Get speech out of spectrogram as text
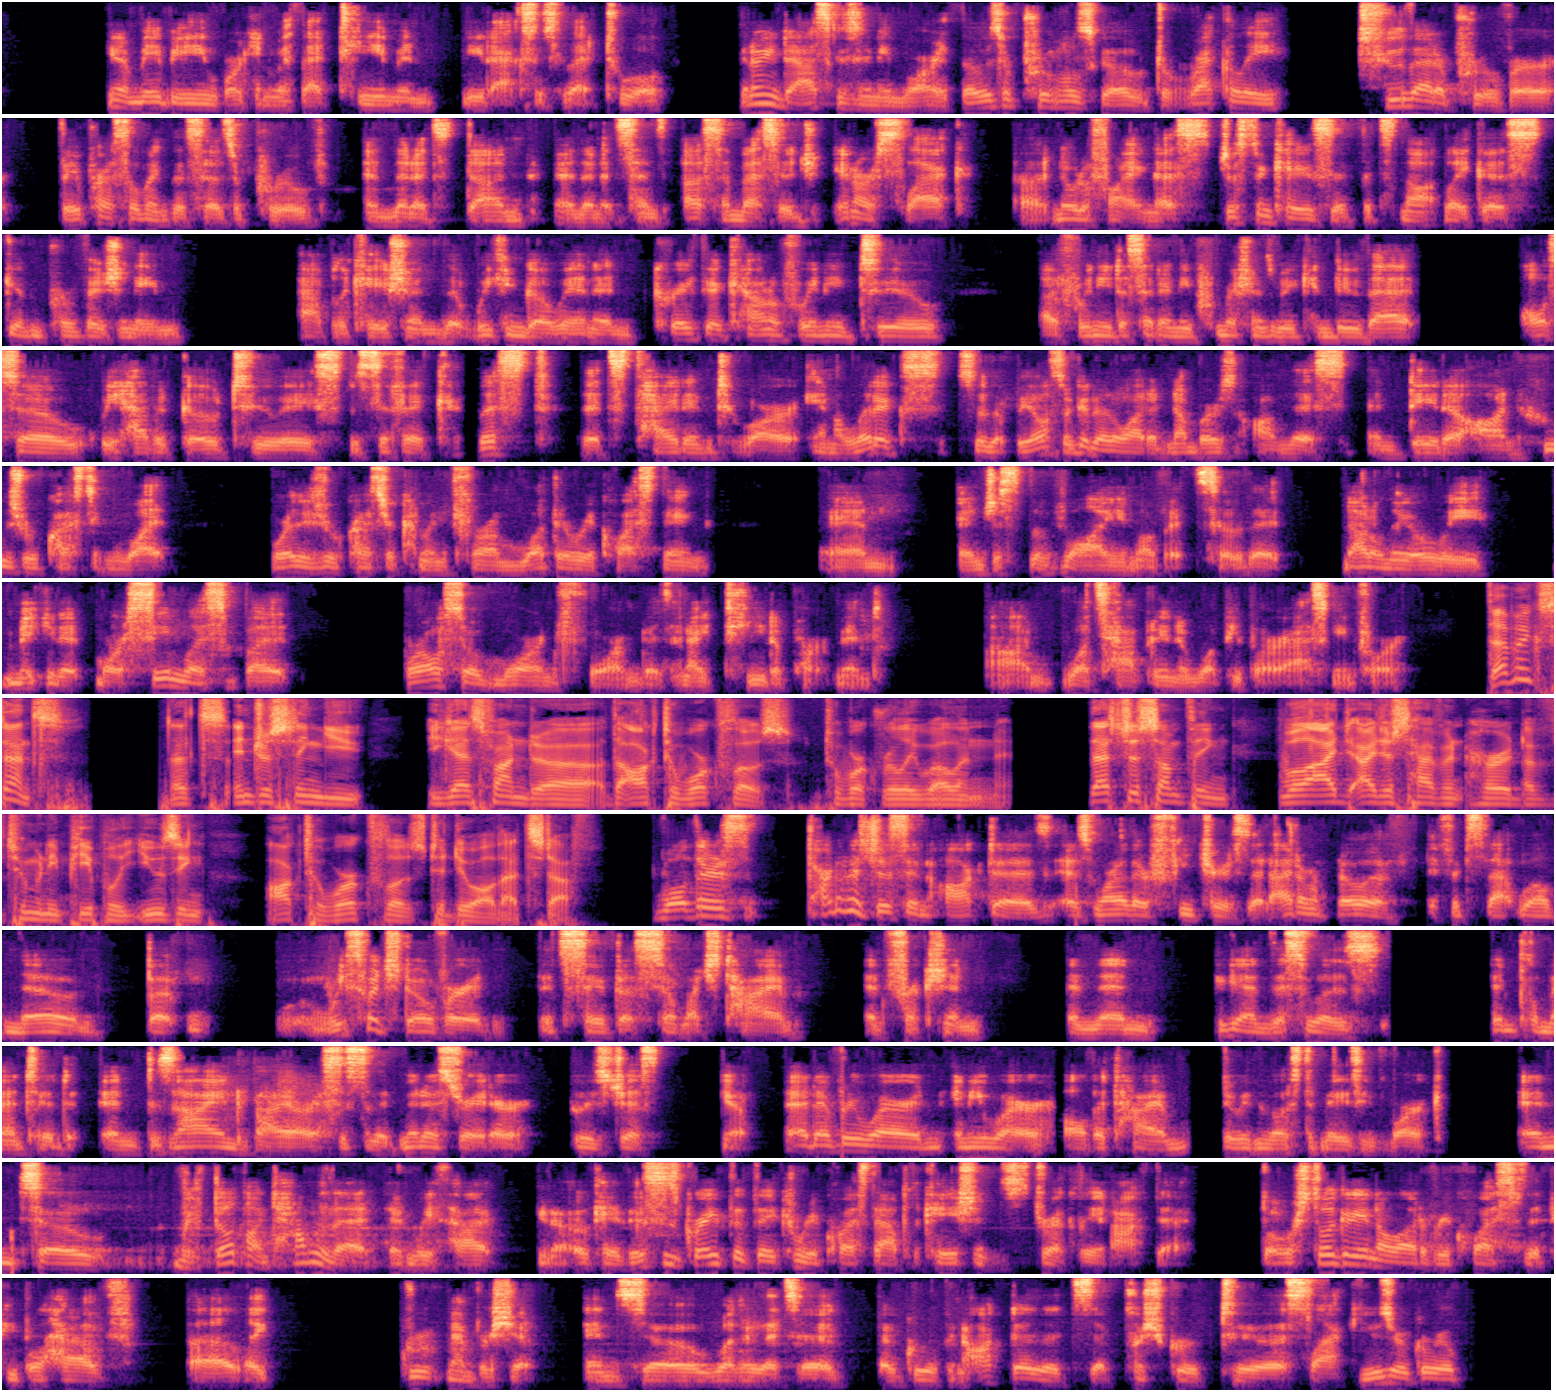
you know maybe working with that team and need access to that tool. You don't need to ask us anymore. Those approvals go directly to that approver. They press a link that says approve, and then it's done. And then it sends us a message in our Slack uh, notifying us, just in case if it's not like a SCIM provisioning application that we can go in and create the account if we need to. If we need to set any permissions, we can do that. Also, we have it go to a specific list that's tied into our analytics so that we also get a lot of numbers on this and data on who's requesting what, where these requests are coming from, what they're requesting, and and just the volume of it so that not only are we making it more seamless, but we're also more informed as an IT department on what's happening and what people are asking for. That makes sense. That's interesting. You you guys found uh, the Okta workflows to work really well, and that's just something. Well, I I just haven't heard of too many people using Okta workflows to do all that stuff. Well, there's part of it's just in Okta as, as one of their features that I don't know if if it's that well known, but we switched over and it saved us so much time and friction. And then again, this was implemented and designed by our system administrator, who's just you know, at everywhere and anywhere all the time doing the most amazing work. And so we've built on top of that and we thought, you know, okay, this is great that they can request applications directly in Okta, but we're still getting a lot of requests that people have uh, like group membership. And so whether that's a, a group in Okta that's a push group to a Slack user group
